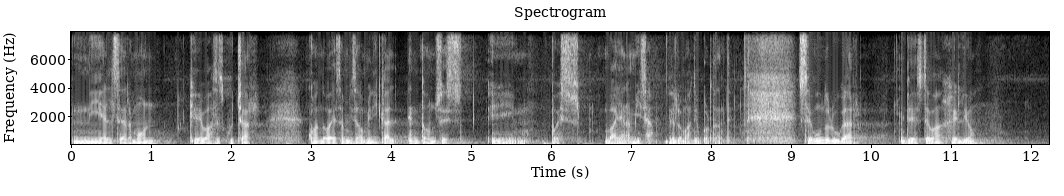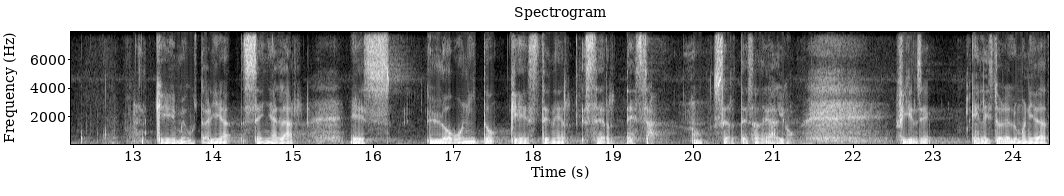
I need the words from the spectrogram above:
ni el sermón que vas a escuchar cuando vayas a misa dominical, entonces eh, pues vayan a misa, es lo más importante. Segundo lugar de este Evangelio que me gustaría señalar es lo bonito que es tener certeza, certeza de algo. Fíjense, en la historia de la humanidad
